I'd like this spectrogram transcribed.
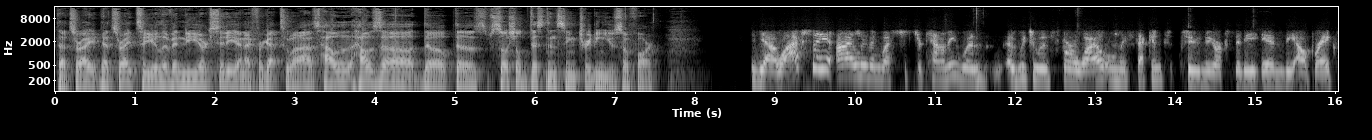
That's right. That's right. So you live in New York City, and I forgot to ask how how's uh, the the social distancing treating you so far? Yeah, well, actually, I live in Westchester County, was which was for a while only second to New York City in the outbreaks,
